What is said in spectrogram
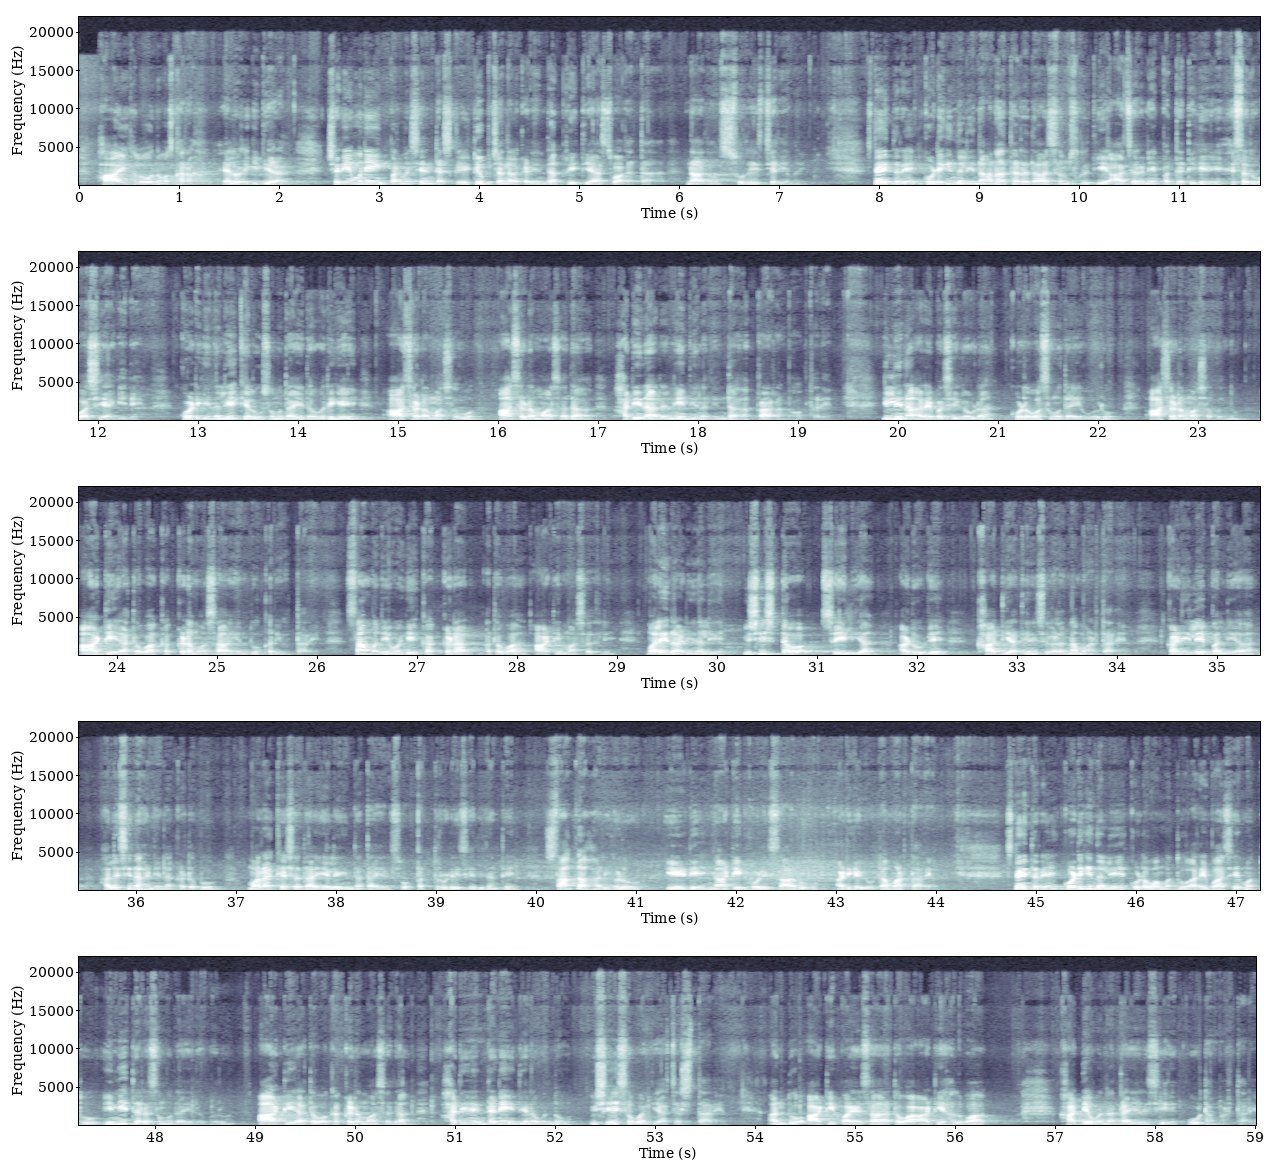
Hi hello ನಮಸ್ಕಾರ. ಎಲ್ಲರೂ ಹೇಗಿದ್ದೀರಾ? ಚರಿಯಮನೆ ಇನ್ಫಾರ್ಮೇಷನ್ ಡೆಸ್ಕ್ ಯೂಟ್ಯೂಬ್ ಚಾನಲ್ ಕಡೆಯಿಂದ ಪ್ರೀತಿಯ ಸ್ವಾಗತ. ನಾನು ಸುರೇಶ್ ಚರಿಯಮನೆ ಸ್ನೇಹಿತರೆ, ಕೊಡಗಿನಲ್ಲಿ ನಾನಾ ಥರದ ಸಂಸ್ಕೃತಿ ಆಚರಣೆ ಪದ್ಧತಿಗೆ ಹೆಸರುವಾಸಿಯಾಗಿದೆ. ಕೊಡಗಿನಲ್ಲಿ ಕೆಲವು ಸಮುದಾಯದವರಿಗೆ ಆಷಾಢ ಮಾಸವು ಆಷಾಢ ಮಾಸದ ಹದಿನಾರನೇ ದಿನದಿಂದ ಪ್ರಾರಂಭವಾಗುತ್ತದೆ. ಇಲ್ಲಿನ ಅರೆಬಸಿಗೌಡ ಕೊಡವ ಸಮುದಾಯವರು ಆಷಾಢ ಮಾಸವನ್ನು ಆಟಿ ಅಥವಾ ಕಕ್ಕಡ ಮಾಸ ಎಂದು ಕರೆಯುತ್ತಾರೆ. ಸಾಮಾನ್ಯವಾಗಿ ಕಕ್ಕಡ ಅಥವಾ ಆಟಿ ಮಾಸದಲ್ಲಿ ಮಲೆನಾಡಿನಲ್ಲಿ ವಿಶಿಷ್ಟ ಶೈಲಿಯ ಅಡುಗೆ ಖಾದ್ಯ ತಿನಿಸುಗಳನ್ನು ಮಾಡ್ತಾರೆ. ಕಣಿಲೆ ಪಲ್ಯ, ಹಲಸಿನ ಹಣ್ಣಿನ ಕಡುಬು, ಮರ ಕೆಸದ ಎಲೆಯಿಂದ ತಯಾರಿಸುವ ಪತ್ರೊಡೆ ಸೇರಿದಂತೆ ಶಾಕಾಹಾರಿಗಳು ಏಡಿ ನಾಟಿ ಕೋಳಿ ಸಾರು ಅಡುಗೆ ಊಟ ಮಾಡ್ತಾರೆ. ಸ್ನೇಹಿತರೆ, ಕೊಡಗಿನಲ್ಲಿ ಕೊಡವ ಮತ್ತು ಅರೆಭಾಷೆ ಮತ್ತು ಇನ್ನಿತರ ಸಮುದಾಯದವರು ಆಟಿ ಅಥವಾ ಕಕ್ಕಡ ಮಾಸದ ಹದಿನೆಂಟನೇ ದಿನವನ್ನು ವಿಶೇಷವಾಗಿ ಆಚರಿಸ್ತಾರೆ ಅಂದು ಆಟಿ ಪಾಯಸ ಅಥವಾ ಆಟಿ ಹಲ್ವಾ ಖಾದ್ಯವನ್ನು ತಯಾರಿಸಿ ಊಟ ಮಾಡ್ತಾರೆ.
